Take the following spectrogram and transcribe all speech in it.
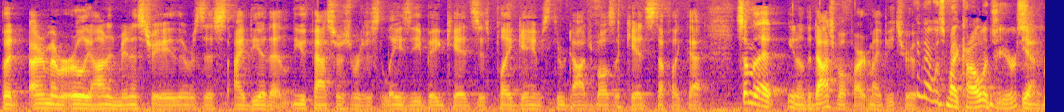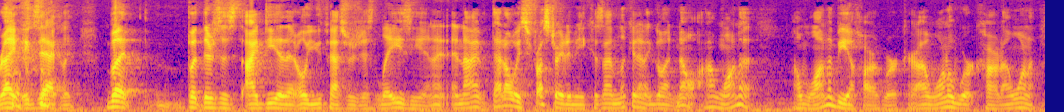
But I remember early on in ministry, there was this idea that youth pastors were just lazy big kids, just play games through dodgeballs at kids, stuff like that. Some of that, you know, the dodgeball part might be true. And that was my college years. Yeah, right, exactly. but but there's this idea that oh, youth pastors are just lazy, and I, and I that always frustrated me because I'm looking at it going, no, I want to. I want to be a hard worker. I want to work hard. I want to.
